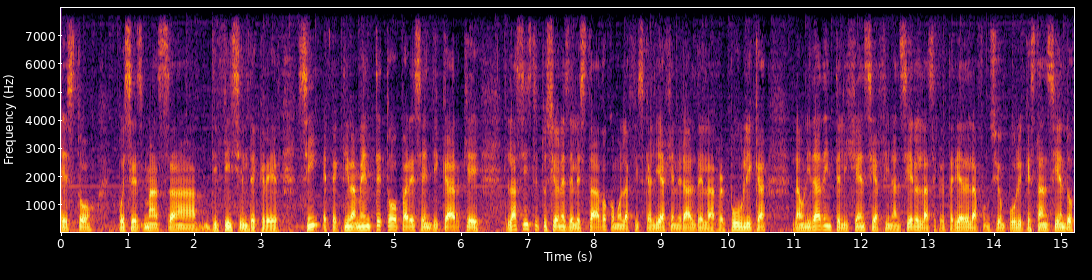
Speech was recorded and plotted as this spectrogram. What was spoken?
esto pues es más uh, difícil de creer. Sí, efectivamente, todo parece indicar que las instituciones del Estado, como la Fiscalía General de la República, la Unidad de Inteligencia Financiera y la Secretaría de la Función Pública, están siendo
